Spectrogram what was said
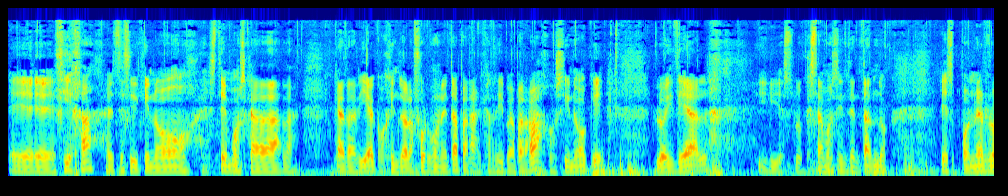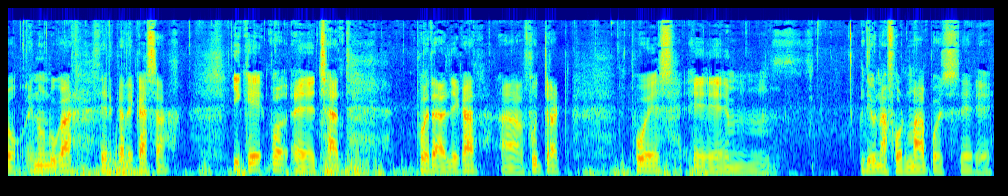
eh, fija, es decir, que no estemos cada, día cogiendo la furgoneta para arriba para abajo, sino que lo ideal, y es lo que estamos intentando, es ponerlo en un lugar cerca de casa y que eh, chat pueda llegar al food truck pues em, de una forma pues eh,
